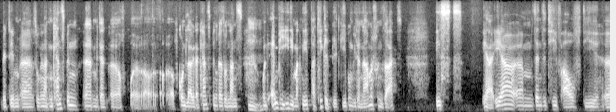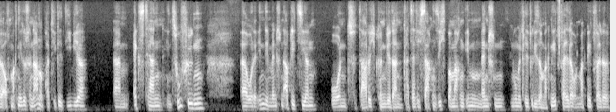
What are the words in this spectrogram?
mit dem äh, sogenannten Kernspin, äh, mit der, äh, auf, äh, auf Grundlage der Kernspinresonanz. Mhm. Und MPI, die Magnetpartikelbildgebung, wie der Name schon sagt, ist ja eher ähm, sensitiv auf die äh, auf magnetische Nanopartikel, die wir ähm, extern hinzufügen äh, oder in den Menschen applizieren. Und dadurch können wir dann tatsächlich Sachen sichtbar machen im Menschen, nur mit Hilfe dieser Magnetfelder. Und Magnetfelder,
